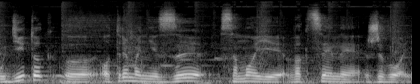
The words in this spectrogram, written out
у діток отримані з самої вакцини живої.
